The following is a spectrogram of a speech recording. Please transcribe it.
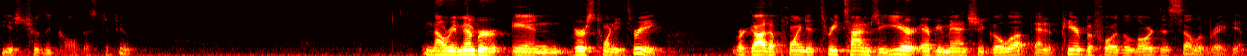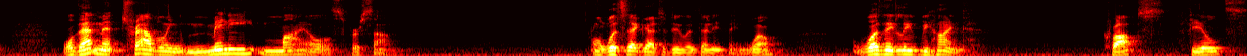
He has truly called us to do. Now remember in verse 23, where God appointed three times a year every man should go up and appear before the Lord to celebrate Him. Well, that meant traveling many miles for some. Well, what's that got to do with anything? Well, what they leave behind? Crops, fields,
